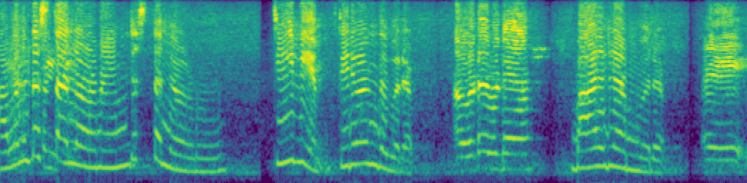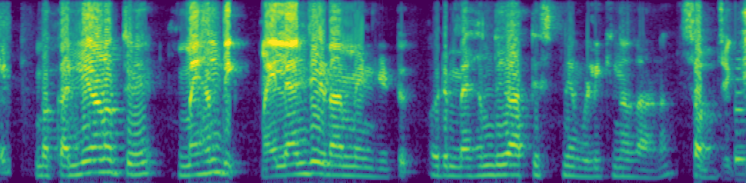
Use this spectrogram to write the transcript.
അവളുടെ സ്ഥലമാണോ? എന്റെ സ്ഥലമാണോ? T V M Thiruvananthapuram. അവിടെ എവിടെയാ? ബാലരാമപുരം. അപ്പൊ കല്യാണത്തിന് മെഹന്തി മൈലാഞ്ചി ഇടാൻ വേണ്ടിയിട്ട് ഒരു മെഹന്തി ആർട്ടിസ്റ്റിനെ വിളിക്കുന്നതാണ് സബ്ജക്ട്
